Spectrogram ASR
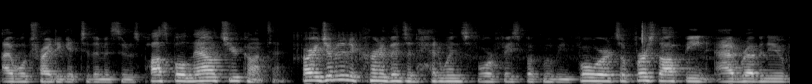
I will try to get to them as soon as possible. Now to your content. All right, jumping into current events and headwinds for Facebook moving forward. So first off being ad revenue.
